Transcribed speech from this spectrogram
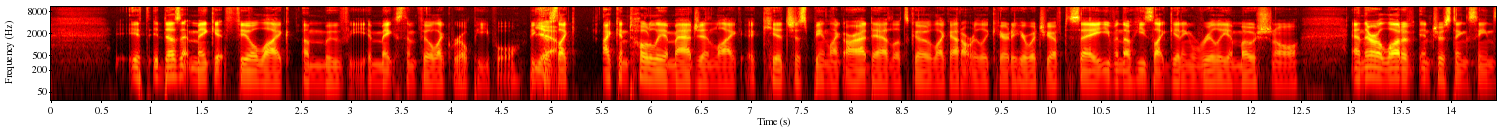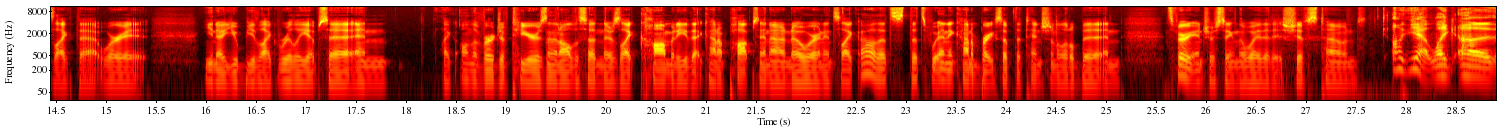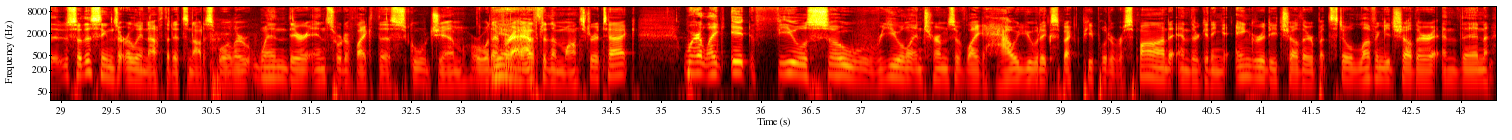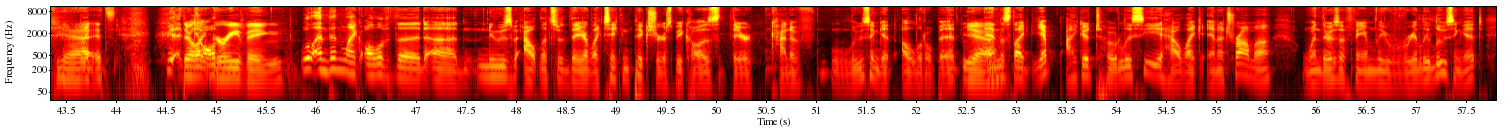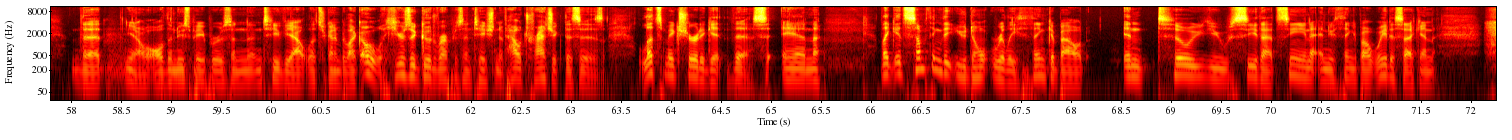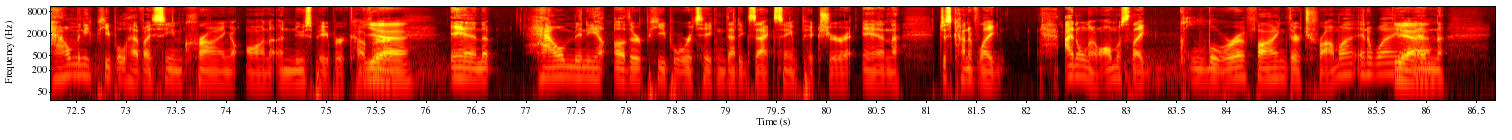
It, it doesn't make it feel like a movie. It makes them feel like real people because Yeah. like I can totally imagine like a kid just being like, "All right, dad, let's go." Like I don't really care to hear what you have to say, even though he's like getting really emotional. And there are a lot of interesting scenes like that where it, you know, you'll be like really upset and like on the verge of tears, and then all of a sudden there's like comedy that kind of pops in out of nowhere, and it's like, oh, that's that's and it kind of breaks up the tension a little bit, and it's very interesting the way that it shifts tones. Oh yeah, like uh so this scene's early enough that it's not a spoiler when they're in sort of like the school gym or whatever Yeah, after the monster attack where like it feels so real in terms of like how you would expect people to respond and they're getting angry at each other but still loving each other and then Yeah, like, it's they're like all- grieving. well, and then like all of the uh, news outlets are there, like taking pictures because they're kind of losing it a little bit. Yeah. and it's like, yep, I could totally see how like in a trauma, when there's a family really losing it, that you know all the newspapers and, and TV outlets are going to be like, oh, here's a good representation of how tragic this is. Let's make sure to get this, and like it's something that you don't really think about until you see that scene and you think about, wait a second. How many people have I seen crying on a newspaper cover? Yeah. and how many other people were taking that exact same picture and just kind of like I don't know, almost like glorifying their trauma in a way. Yeah. And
